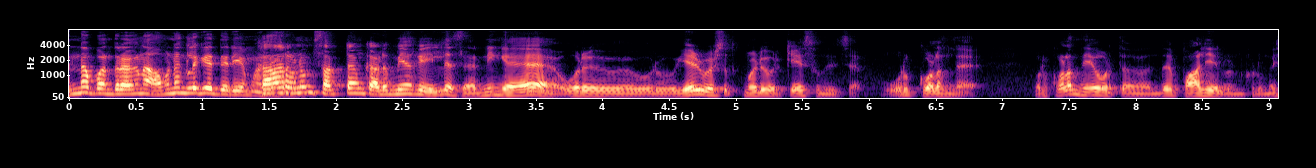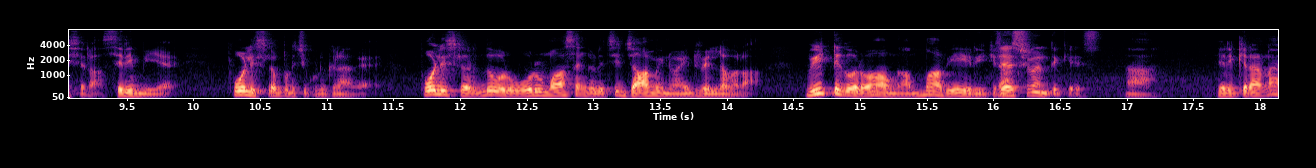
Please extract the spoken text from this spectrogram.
என்ன பண்றாங்கன்னு அவனுங்களுக்கே தெரிய மாட்டேங்குது. காரணம் சட்டம் கடுமையாக இல்லை சார். நீங்க ஒரு ஒரு ஏழு வருஷத்துக்கு முன்னாடி ஒரு கேஸ் வந்துச்சு சார். ஒரு குழந்தை. ஒரு குழந்தைய ஒருத்தன் வந்து பாலியல் வன்கொடுமை செய்றான் சிறுமியை போலீஸ்ல பிடிச்சி கொடுக்குறாங்க. போலீஸ்ல இருந்து ஒரு ஒரு மாசம் கழிச்சு ஜாமீன் வாங்கிட்டு வெளில வரான். வீட்டுக்கு வரும் அவங்க அம்மாவே எரிக்கிறான். கேஸ் ஆ. எரிக்கிறானா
